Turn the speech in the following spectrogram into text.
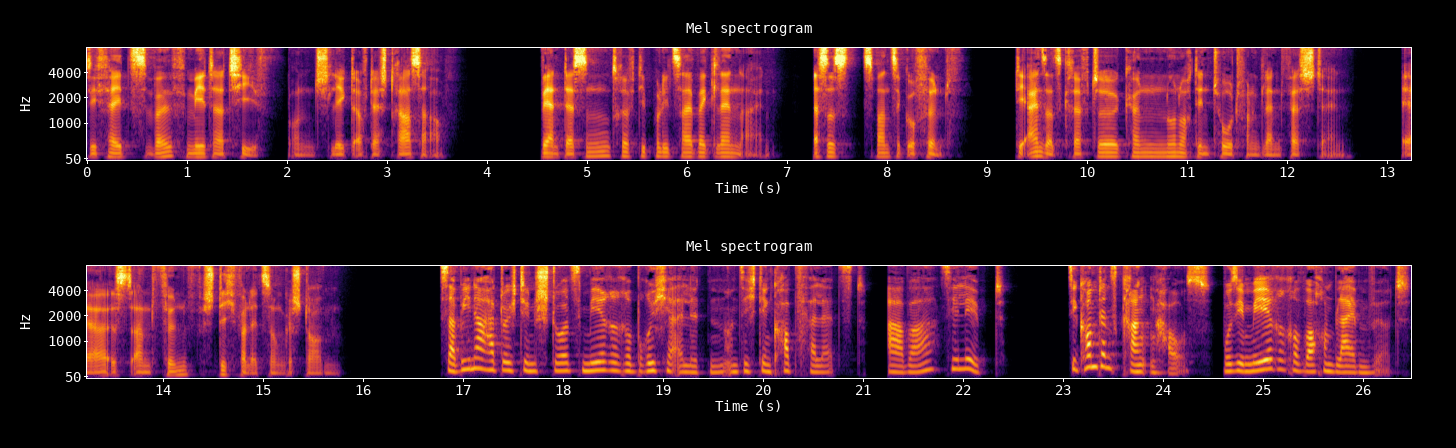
Sie fällt zwölf Meter tief und schlägt auf der Straße auf. Währenddessen trifft die Polizei bei Glenn ein. Es ist 20.05 Uhr. Die Einsatzkräfte können nur noch den Tod von Glenn feststellen. Er ist an fünf Stichverletzungen gestorben. Sabina hat durch den Sturz mehrere Brüche erlitten und sich den Kopf verletzt. Aber sie lebt. Sie kommt ins Krankenhaus, wo sie mehrere Wochen bleiben wird.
